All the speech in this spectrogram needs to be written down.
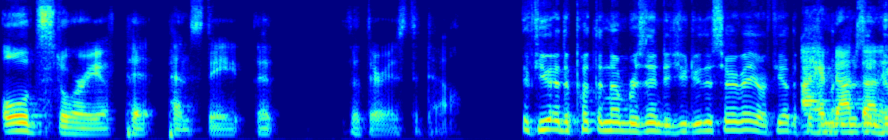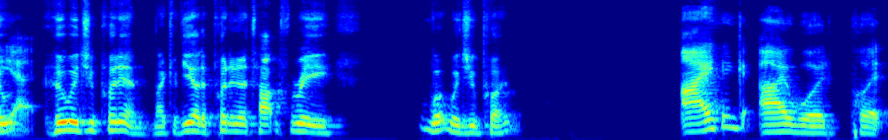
old story of Pitt, Penn State that that there is to tell. If you had to put the numbers in, did you do the survey, or if you had to put I have the numbers not done in, who, yet. who would you put in? Like if you had to put in a top three, what would you put? I think I would put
